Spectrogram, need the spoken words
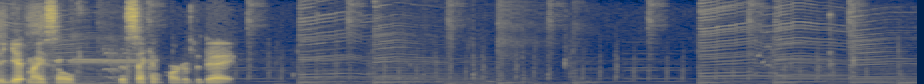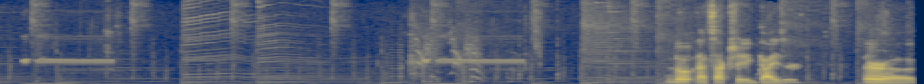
to get myself the second part of the day. Though that's actually a geyser. They're uh,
